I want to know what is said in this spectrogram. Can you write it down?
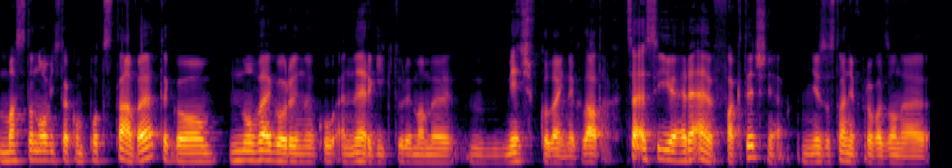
ma stanowić taką podstawę tego nowego rynku energii, który mamy mm, mieć w kolejnych latach. CSIRE faktycznie nie zostanie wprowadzone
